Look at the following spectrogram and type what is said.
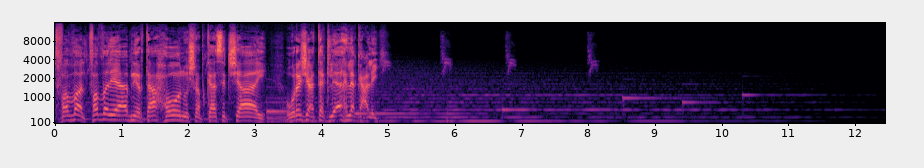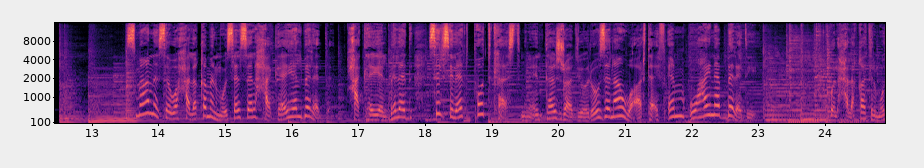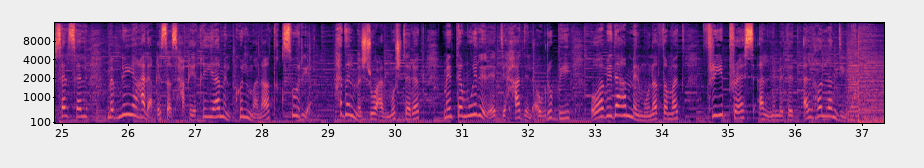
تفضل تفضل يا أبني ارتاح هون واشرب كاسة شاي ورجعتك لأهلك علي. سمعنا سوا حلقة من مسلسل حكاية البلد. حكاية البلد سلسلة بودكاست من إنتاج راديو روزنة وأرتا إف إم وعنب بلدي. كل حلقات المسلسل مبنية على قصص حقيقية من كل مناطق سوريا. هذا المشروع المشترك من تمويل الاتحاد الأوروبي وبدعم من منظمة Free Press Unlimited الهولندية.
